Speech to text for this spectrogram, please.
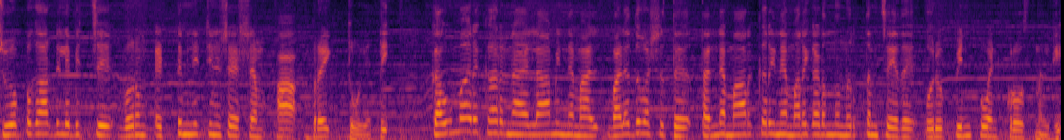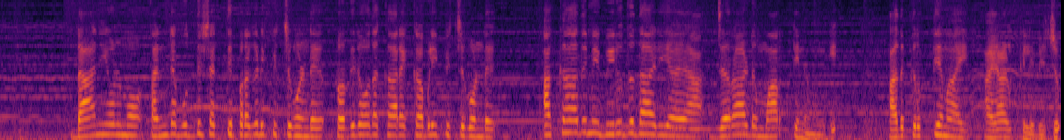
ചുവപ്പ് കാർഡ് ലഭിച്ച് വെറും എട്ട് മിനിറ്റിന് ശേഷം ആ ബ്രേക്ക് തൂയെത്തി. കൗമാരക്കാരനായ ലാമിൻ നെമാൽ വലതുവശത്ത് തന്റെ മാർക്കറിനെ മറികടന്ന് നൃത്തം ചെയ്ത് ഒരു പിൻ പോയിന്റ് ക്രോസ് നൽകി. ഡാനിയോൾമോ തന്റെ ബുദ്ധിശക്തി പ്രകടിപ്പിച്ചുകൊണ്ട് പ്രതിരോധക്കാരെ കബളിപ്പിച്ചുകൊണ്ട് അക്കാദമി ബിരുദധാരിയായ ജെറാർഡ് മാർട്ടിന് നൽകി. അത് കൃത്യമായി അയാൾക്ക് ലഭിച്ചു.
